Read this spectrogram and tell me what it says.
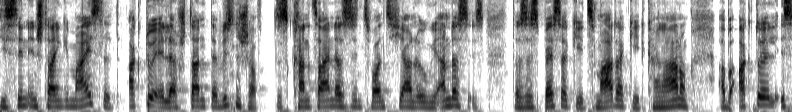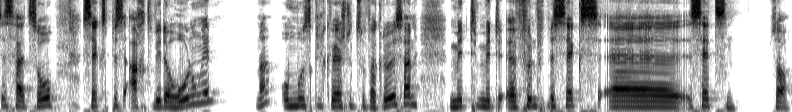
die sind in Stein gemeißelt. Aktueller Stand der Wissenschaft. Das kann sein, dass es in 20 Jahren irgendwie anders ist, dass es besser geht, smarter geht, keine Ahnung. Aber aktuell ist es halt so, sechs bis acht Wiederholungen, na, um Muskelquerschnitt zu vergrößern, mit, mit äh, fünf bis sechs äh, Sätzen. So.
